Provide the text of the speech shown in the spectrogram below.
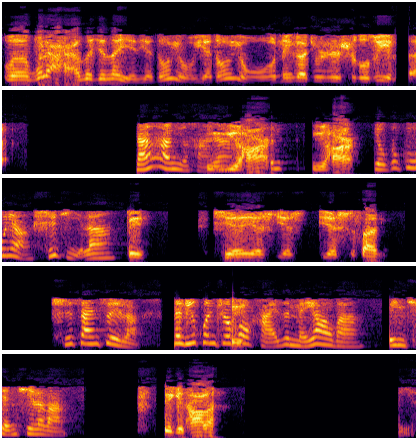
我我俩孩子现在也也都有也都有那个就是十多岁了，男孩女孩啊？女孩，女孩。有个姑娘十几了。对，也也也也十三。十三岁了，那离婚之后孩子没要吧？给你前妻了吧？对，给他了。哎呀，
